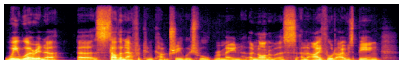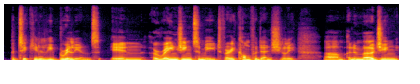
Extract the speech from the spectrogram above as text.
We were in a, a southern African country, which will remain anonymous, and I thought I was being particularly brilliant in arranging to meet very confidentially um, an emerging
